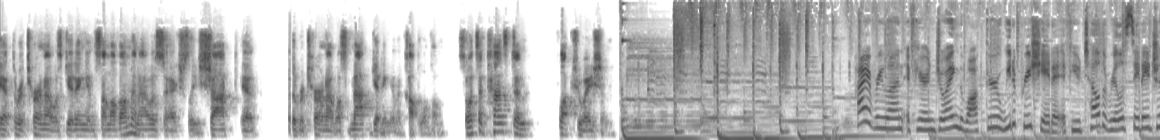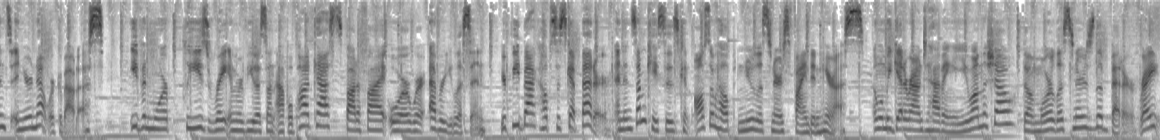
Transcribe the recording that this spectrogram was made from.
at the return I was getting in some of them, and I was actually shocked at the return I was not getting in a couple of them. So it's a constant fluctuation. Everyone. If you're enjoying the walkthrough, we'd appreciate it if you tell the real estate agents in your network about us. Even more, please rate and review us on Apple Podcasts, Spotify, or wherever you listen. Your feedback helps us get better, and in some cases can also help new listeners find and hear us. And when we get around to having you on the show, the more listeners, the better, right?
